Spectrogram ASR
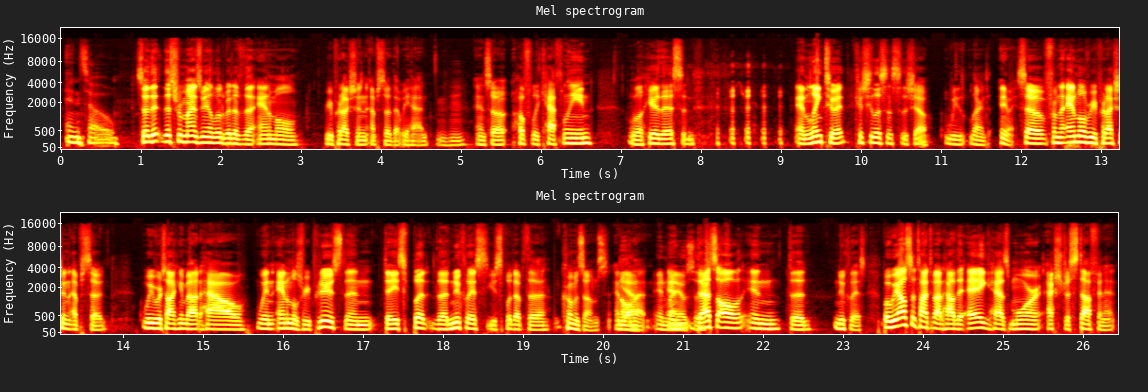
And so So th- this reminds me a little bit of the animal reproduction episode that we had. Mm-hmm. And so hopefully Kathleen will hear this and and link to it because she listens to the show. We learned anyway. So from the animal reproduction episode, we were talking about how when animals reproduce, then they split the nucleus. You split up the chromosomes and all that. in and meiosis. that's all in the nucleus. But we also talked about how the egg has more extra stuff in it,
